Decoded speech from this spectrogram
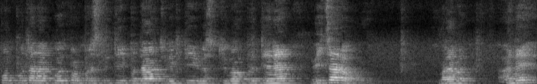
પોતપોતાના કોઈ પણ પરિસ્થિતિ, પદાર્થ, વ્યક્તિ વસ્તુ પ્રત્યેના વિચારો હોય. બરાબર? અને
